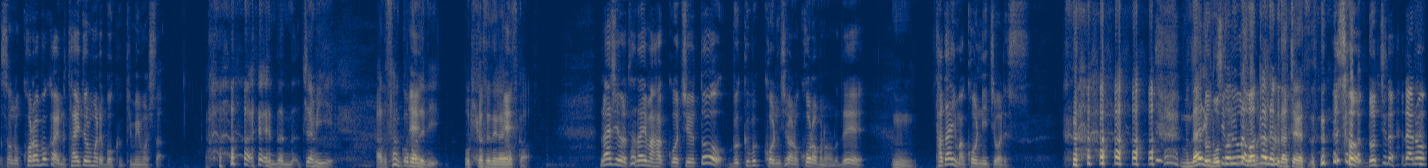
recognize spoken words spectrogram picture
そのコラボ会のタイトルまで僕決めました。ちなみにあの参考までにお聞かせ願えますか、ラジオただいま発行中とブックブックこんにちはのコラボなのでうん。ただいまこんにちはですも う何元ネタ分かんなくなっちゃうやつ。そうどっちのあの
